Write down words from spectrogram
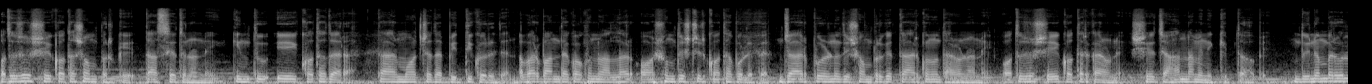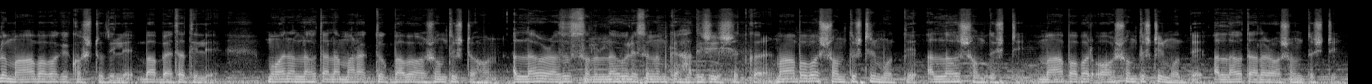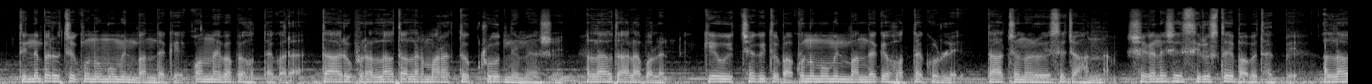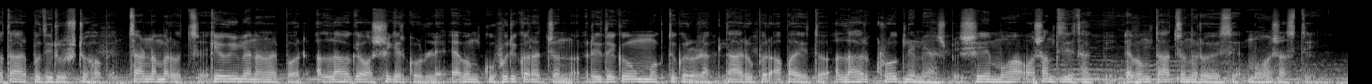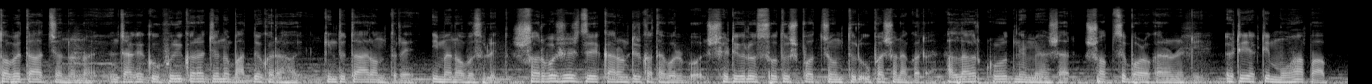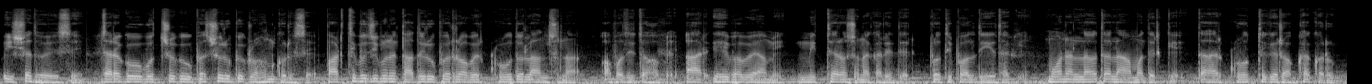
অথচ সে কথা সম্পর্কে তার চেতনা নেই। কিন্তু এই কথা দ্বারা তার মর্যাদা বৃদ্ধি করে দেন। আবার বান্দা কখনো আল্লাহর অসন্তুষ্টির কথা বলে ফেল, যার পরিণতি সম্পর্কে তার কোনো ধারণা নেই, অথচ সেই কথার কারণে সে জাহান নামে নিক্ষিপ্ত হবে। দুই নম্বর হলো মা বাবাকে কষ্ট দিলে বা ব্যথা দিলে। মহান আল্লাহ তালা মারাত্মক বাবা অসন্তুষ্ট হন। আল্লাহ রাজুল সাল্লাহ সাল্লামকে হাদিসে ইস্যাত করেন, মা বাবার সন্তুষ্টির মধ্যে আল্লাহর সন্তুষ্টি, মা বাবার অসন্তুষ্টির মধ্যে আল্লাহ তালার অসন্তুষ্টি। তিন নম্বর হচ্ছে কোনো মুমিন বান্দাকে অন্যায়ভাবে হত্যা করা। তার উপর আল্লাহ তাল্লাহর মারাত্মক ক্রোধ নেমে আসে। আল্লাহ তাআলা বলেন, কেউ ইচ্ছাকৃত বা কোনো মুমিন বান্দাকে হত্যা করলে তার জন্য রয়েছে জাহান্নাম। সেখানে সে চিরস্থায়ীভাবে থাকবে। আল্লাহ তার প্রতি রুষ্ট হবে চার নম্বর হচ্ছে, কেউ ইমান আনার পর আল্লাহকে অস্বীকার করলে এবং কুফুরি করার জন্য হৃদয়কে উন্মুক্ত করে রাখলে তার উপর আপাদিত আল্লাহর ক্রোধ নেমে আসবে। সে মহা অশান্তিতে থাকবে এবং তার জন্য রয়েছে মহাশাস্তি। তবে তার জন্য নয়, যাকে কুফুরি করার জন্য বাধ্য করা হয়, কিন্তু তার অন্তরে ইমান অবসলিত। সর্বশেষ যে কারণটির কথা বলব, সেটি হলো চতুষ্পদ জন্তুর উপাসনা করা। আল্লাহর ক্রোধ নেমে আসার সবচেয়ে বড় কারণ এটি। এটি একটি মহাপাপ, ঈর্ষাদ হয়েছে, যারা গৌবৎসকে উপাস্য রূপে গ্রহণ করেছে। পার্থিব জীবনে তাদের উপর রবের ক্রোধ ও লাঞ্ছনা অপতিত হবে। আর এইভাবে আমি মিথ্যা রচনাকারীদের প্রতিফল দিয়ে থাকি। মহান আল্লাহ তালা আমাদেরকে তার ক্রোধ থেকে রক্ষা করুক।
